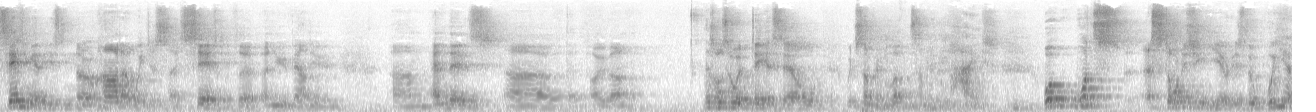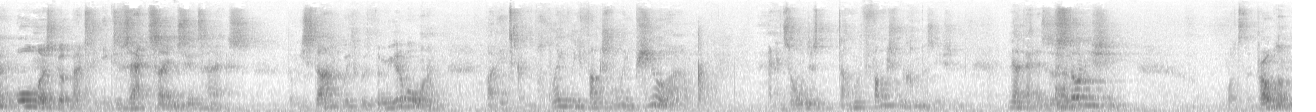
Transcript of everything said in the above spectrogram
Setting it is no harder. We just say set with a, a new value. Um, and there's uh, over. There's also a DSL, which some people love and some people hate. Well, what's astonishing here is that we have almost got back to the exact same syntax that we started with, with the mutable one, but it's completely functionally pure, and it's all just done with function composition. Now that is astonishing. What's the problem?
